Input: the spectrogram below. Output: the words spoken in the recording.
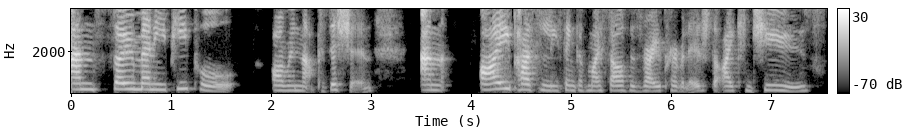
And so many people are in that position. And I personally think of myself as very privileged that I can choose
